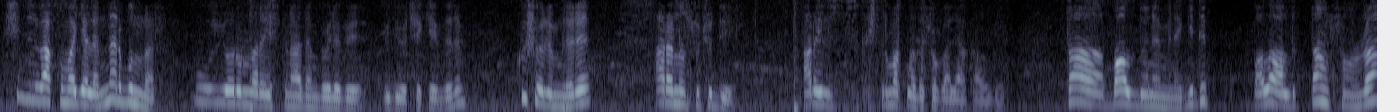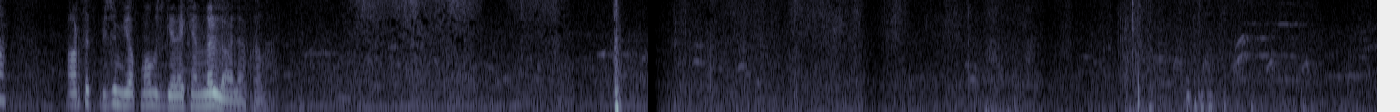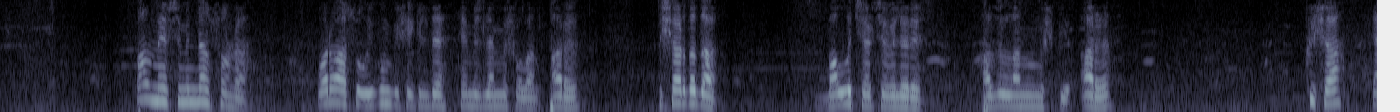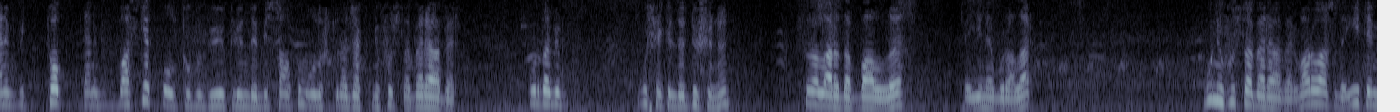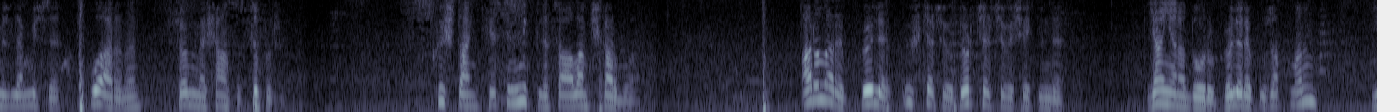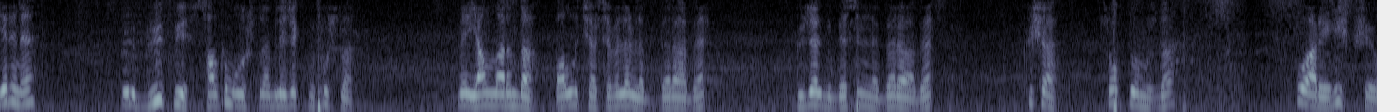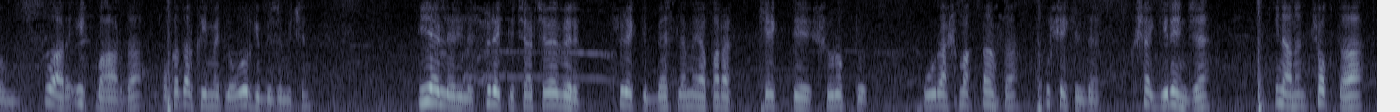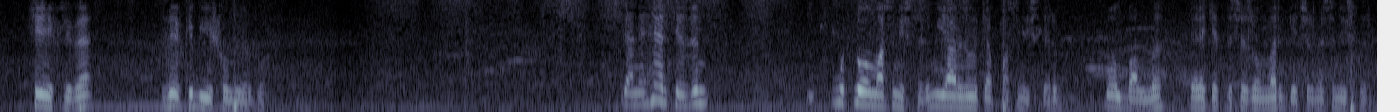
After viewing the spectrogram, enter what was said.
Şimdilik aklıma gelenler bunlar. Bu yorumlara istinaden böyle bir video çekeyim dedim. Kuş ölümleri aranın suçu değil. Arıyı sıkıştırmakla da çok alakalı değil. Ta bal dönemine gidip balı aldıktan sonra artık bizim yapmamız gerekenlerle alakalı. Bal mevsiminden sonra varası uygun bir şekilde temizlenmiş olan arı dışarıda da ballı çerçeveleri hazırlanılmış bir arı kışa yani bir top yani bir basketbol topu büyüklüğünde bir salkım oluşturacak nüfusla beraber burada bir bu şekilde düşünün. Şuraları da ballı ve yine buralar. Bu nüfusla beraber varoası da iyi temizlenmişse bu arının sönme şansı sıfır kıştan kesinlikle sağlam çıkar bu arı. Arıları böyle 3 çerçeve 4 çerçeve şeklinde yan yana doğru bölerek uzatmanın yerine böyle büyük bir salkım oluşturabilecek nüfusla ve yanlarında ballı çerçevelerle beraber güzel bir besinle beraber kışa soktuğumuzda bu arıya hiçbir şey olmaz. Bu arı ilkbaharda o kadar kıymetli olur ki bizim için. Diğerleriyle sürekli çerçeve verip sürekli besleme yaparak kekti, şuruptu uğraşmaktansa bu şekilde kışa girince inanın çok daha keyifli ve zevkli bir iş oluyor bu. Yani herkesin mutlu olmasını isterim, iyi arıcılık yapmasını isterim. Bol ballı, bereketli sezonlar geçirmesini isterim.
